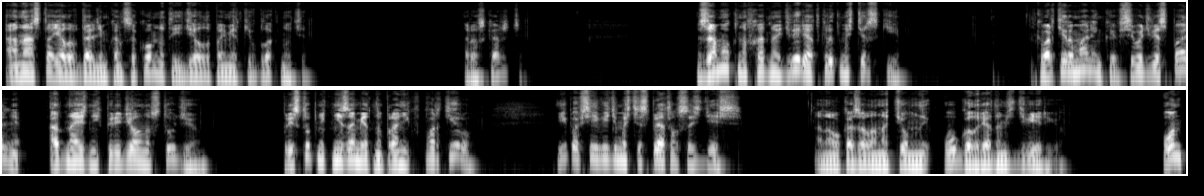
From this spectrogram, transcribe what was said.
Она стояла в дальнем конце комнаты и делала пометки в блокноте. «Расскажете?» Замок на входной двери открыт мастерски. Квартира маленькая, всего две спальни, одна из них переделана в студию. Преступник незаметно проник в квартиру и, по всей видимости, спрятался здесь. Она указала на темный угол рядом с дверью. Он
